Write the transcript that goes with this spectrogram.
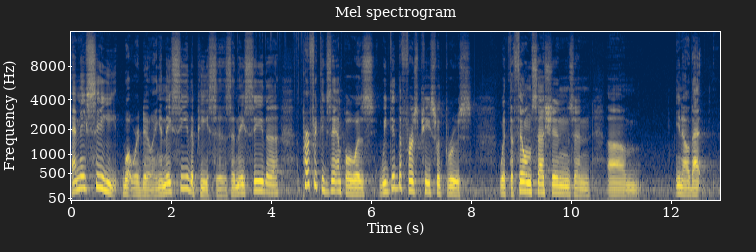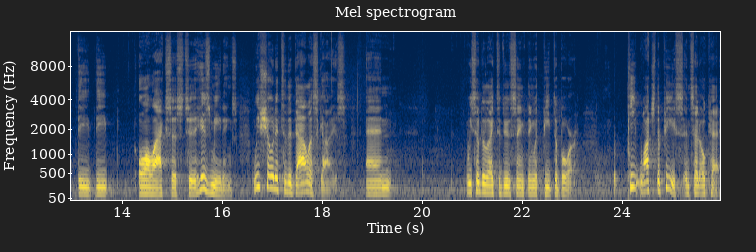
and they see what we're doing and they see the pieces and they see the perfect example was we did the first piece with bruce with the film sessions and um, you know that the the all access to his meetings we showed it to the dallas guys and we said we'd like to do the same thing with Pete DeBoer. Pete watched the piece and said, okay.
